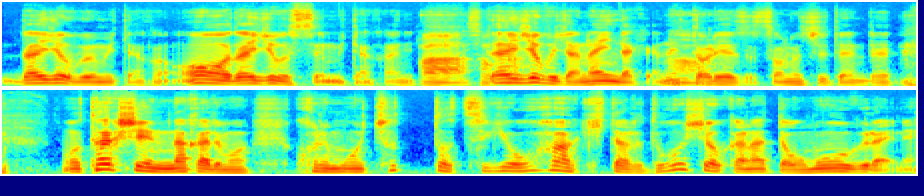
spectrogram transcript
大丈夫みたいな感じ。おお大丈夫っす、みたいな感じ。大丈夫じゃないんだけどね、とりあえずその時点で。もうタクシーの中でも、これもうちょっと次オファー来たらどうしようかなって思うぐらいね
